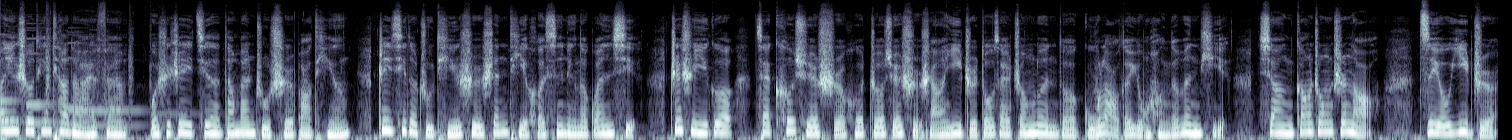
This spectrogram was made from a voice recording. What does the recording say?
欢迎收听跳岛 FM，我是这一期的当班主持宝婷。这一期的主题是身体和心灵的关系，这是一个在科学史和哲学史上一直都在争论的古老的永恒的问题。像缸中之脑、自由意志，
